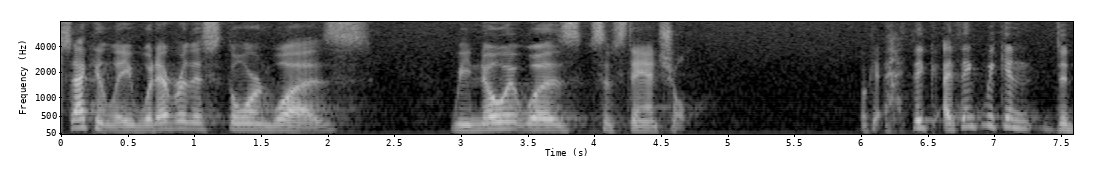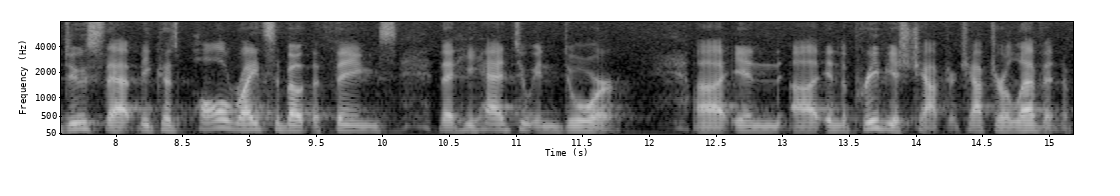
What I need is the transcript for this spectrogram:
Secondly, whatever this thorn was, we know it was substantial. Okay, I think, I think we can deduce that because Paul writes about the things that he had to endure uh, in, uh, in the previous chapter, chapter 11 of,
